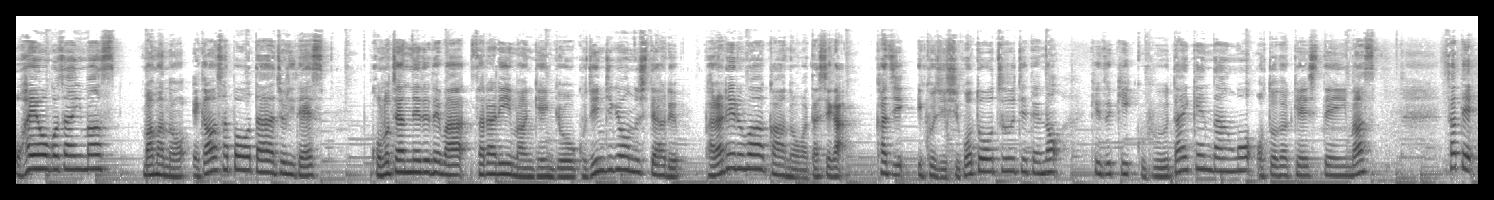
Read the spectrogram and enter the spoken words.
おはようございます。ママの笑顔サポータージュリです。このチャンネルではサラリーマン兼業個人事業主であるパラレルワーカーの私が家事育児仕事を通じての気づき工夫体験談をお届けしています。さて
